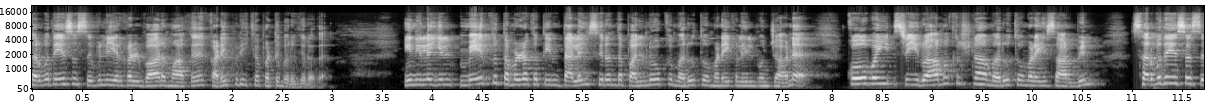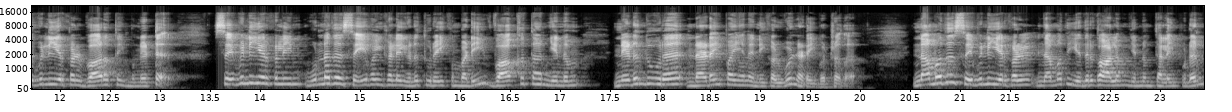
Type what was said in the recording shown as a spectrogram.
சர்வதேச செவிலியர்கள் வாரமாக கடைபிடிக்கப்பட்டு வருகிறது. இந்நிலையில் மேற்கு தமிழகத்தின் தலை சிறந்த பல்நோக்கு மருத்துவமனைகளில் ஒன்றான கோவை ஸ்ரீ ராமகிருஷ்ணா மருத்துவமனை சார்பில் சர்வதேச செவிலியர்கள் வாரத்தை முன்னிட்டு செவிலியர்களின் உன்னத சேவைகளை எடுத்துரைக்கும்படி வாக்கத்தான் என்னும் நெடுந்தூர நடைபயண நிகழ்வு நடைபெற்றது. நமது செவிலியர்கள் நமது எதிர்காலம் என்னும் தலைப்புடன்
